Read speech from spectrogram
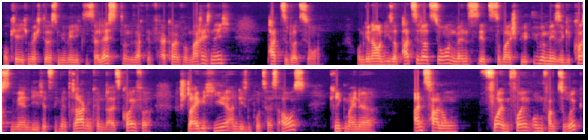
Okay, ich möchte, dass es mir wenigstens erlässt und sagt der Verkäufer, mache ich nicht. Patt-Situation. Und genau in dieser Patt-Situation, wenn es jetzt zum Beispiel übermäßige Kosten wären, die ich jetzt nicht mehr tragen könnte als Käufer, steige ich hier an diesem Prozess aus, kriege meine Anzahlung vor, im vollen Umfang zurück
